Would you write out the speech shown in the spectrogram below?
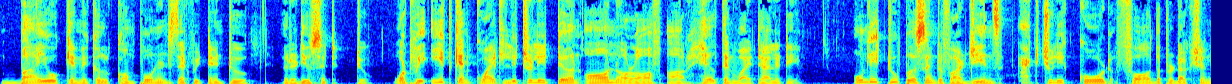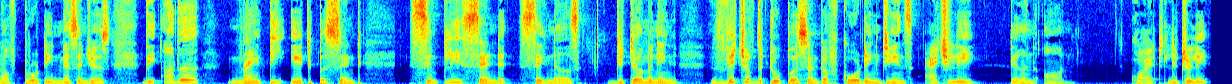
biochemical components that we tend to reduce it to. What we eat can quite literally turn on or off our health and vitality. Only 2% of our genes actually code for the production of protein messengers. The other 98% simply send signals determining which of the 2% of coding genes actually turn on. Quite literally,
